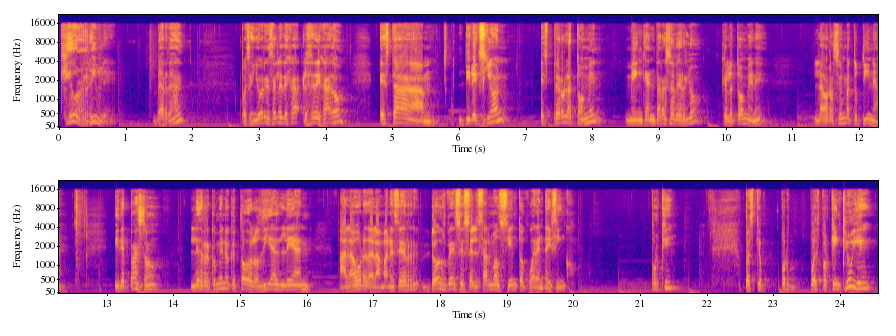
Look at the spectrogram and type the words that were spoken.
¡Qué horrible! ¿Verdad? Pues señores, les, les he dejado esta mm, dirección. Espero la tomen. Me encantará saberlo. Que lo tomen, ¿eh? La oración matutina. Y de paso, les recomiendo que todos los días lean a la hora del amanecer dos veces el Salmo 145. ¿Por qué? Pues, que pues porque incluye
